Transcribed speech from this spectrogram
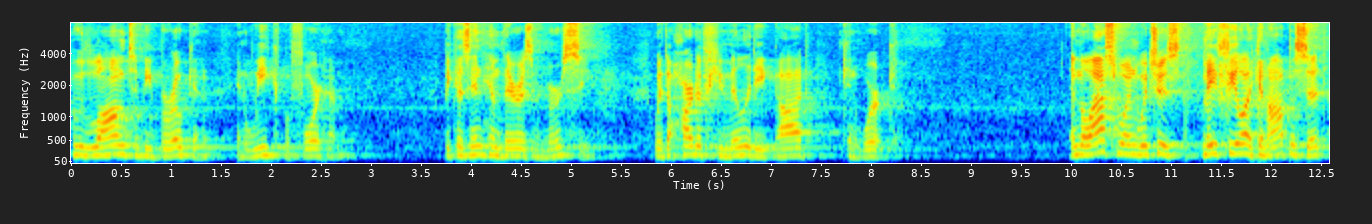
who long to be broken and weak before Him. Because in Him there is mercy. With a heart of humility, God can work. And the last one, which is may feel like an opposite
